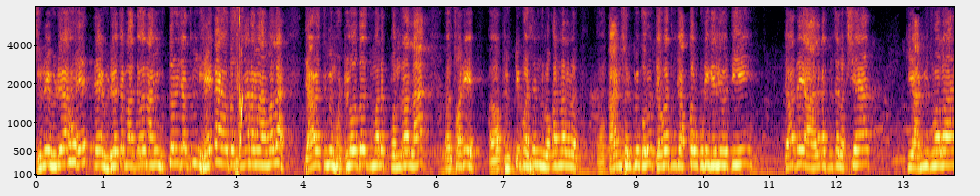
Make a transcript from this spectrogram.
जुने व्हिडिओ आहेत त्या व्हिडिओच्या माध्यमातून आम्ही उत्तर विचारतो तुम्ही हे काय होतं सांगा ना मग आम्हाला. ज्यावेळेस तुम्ही म्हटलं होतं तुम्हाला पंधरा लाख सॉरी फिफ्टी पर्सेंट लोकांना कायमस्वरूपी करू तेव्हा तुमची अक्कल कुठे गेली होती? तेव्हा ते आलं का तुमच्या लक्षात? की आम्ही तुम्हाला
